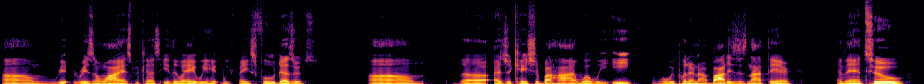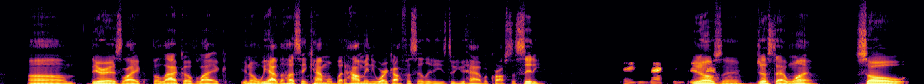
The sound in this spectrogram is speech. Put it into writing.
Um, re- reason why is because either way we we face food deserts, um, the education behind what we eat and what we put in our bodies is not there, and then two, um, there is like the lack of like you know we have the Hudson Campbell, but how many workout facilities do you have across the city? Exactly. You know what I'm saying? Just that one. So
